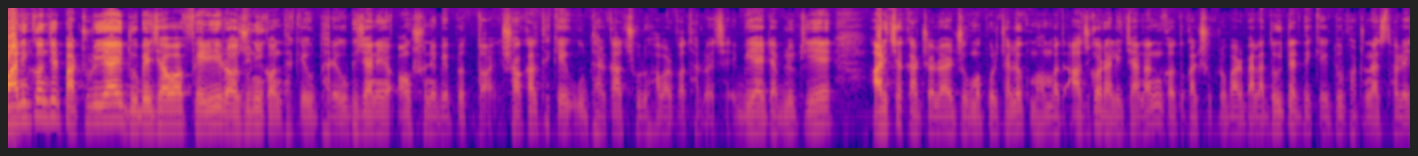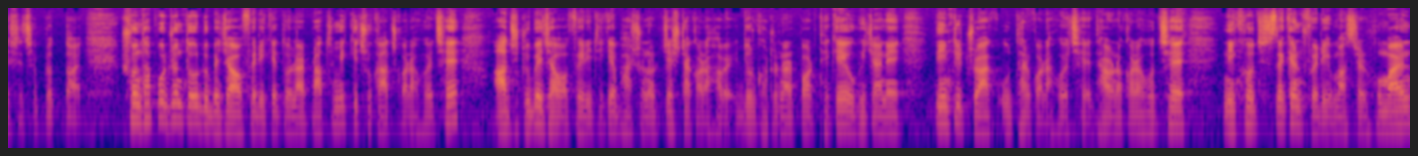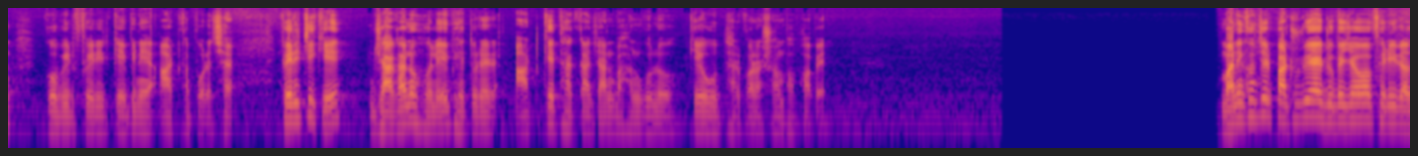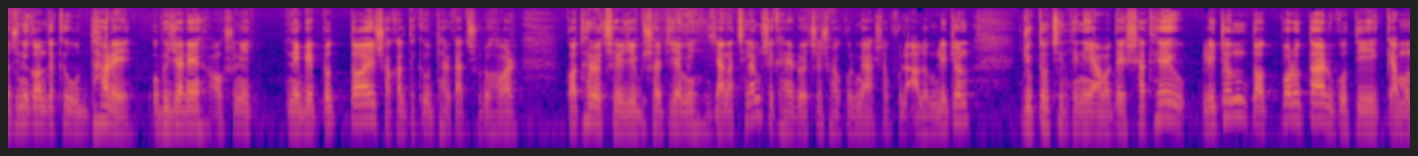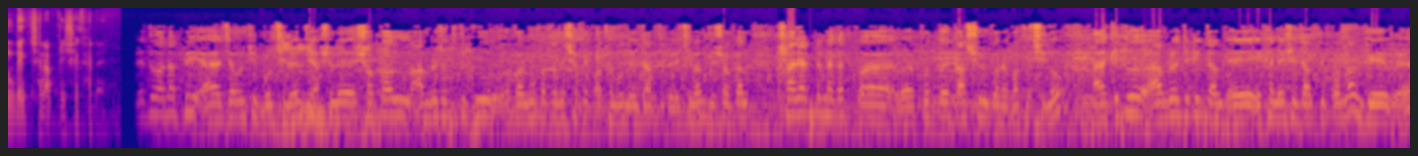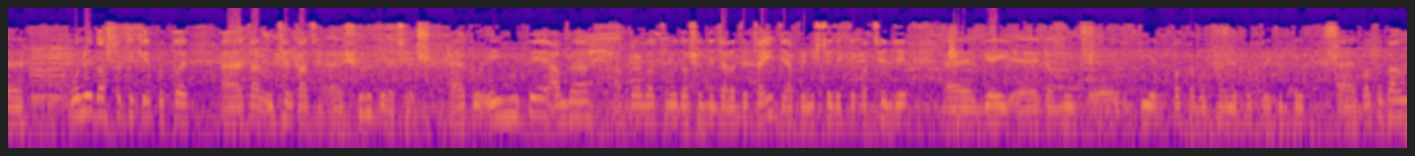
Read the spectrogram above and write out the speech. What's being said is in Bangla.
মানিকগঞ্জের পাটুরিয়ায় ডুবে যাওয়া ফেরি রজনীগন্ধাকে উদ্ধারে অভিযানে অংশ নেবে প্রত্যয়। সকাল থেকে উদ্ধার কাজ শুরু হওয়ার কথা রয়েছে। বিআইডব্লিউটিএ আরিচা কার্যালয়ের যুগ্ম পরিচালক মোহাম্মদ আজগর আলী জানান, গতকাল শুক্রবার বেলা দুইটার দিকে দুর্ঘটনাস্থলে এসেছে প্রত্যয়। সন্ধ্যা পর্যন্ত ডুবে যাওয়া ফেরিকে তোলার প্রাথমিক কিছু কাজ করা হয়েছে। আজ ডুবে যাওয়া ফেরিটিকে ভাসানোর চেষ্টা করা হবে। দুর্ঘটনার পর থেকে অভিযানে তিনটি ট্রাক উদ্ধার করা হয়েছে। ধারণা করা হচ্ছে, নিখোঁজ second ferry master Humayun Kabir ফেরির কেবিনে আটকা পড়েছে। ফেরিটিকে জাগানো হলে ভেতরের আটকে থাকা যানবাহনগুলো কেউ উদ্ধার করা সম্ভব হবে। মানিকগঞ্জের পাটুরিয়ায় ডুবে যাওয়া ফেরি রজনীগন্ধাকে উদ্ধারে অভিযানে অংশ নেবে প্রত্যয়। সকাল থেকে উদ্ধার কাজ শুরু হওয়ার কথা রয়েছে। যে বিষয়টি আমি জানাচ্ছিলাম, সেখানে রয়েছে সহকর্মী আশাফুল আলম লিটন। যুক্ত হচ্ছেন তিনি আমাদের সাথে। লিটন, তৎপরতার গতি কেমন দেখছেন আপনি সেখানে? রেদওয়ান আপনি যেমনটি বলছিলেন যে আসলে সকাল আমরা যতটুকু কর্মকর্তাদের সাথে কথা বলে জানতে পেরেছিলাম যে সকাল সাড়ে আটটা নাগাদ প্রত্যয় কাজ শুরু করার কথা ছিল। কিন্তু আমরা যেটি এখানে এসে জানতে পারলাম যে পৌনে দশটা থেকে প্রত্যয় তার উদ্ধার কাজ শুরু করেছে। তো এই মুহূর্তে আমরা আপনার মাধ্যমে দর্শকদের জানাতে চাই যে আপনি নিশ্চয়ই দেখতে পাচ্ছেন যে বিআই ডব্লিউ টি এর তত্ত্বাবধানে প্রত্যয় কিন্তু গতকাল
